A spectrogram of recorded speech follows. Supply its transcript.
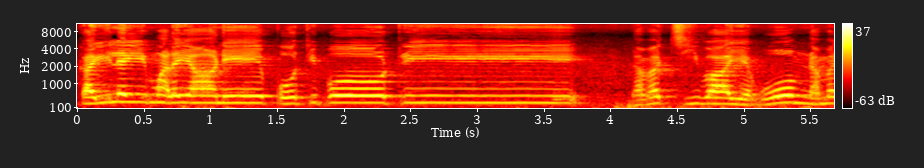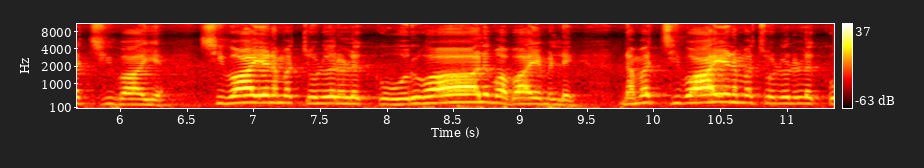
கைலை மலையானே போற்றி போற்றி. நமச்சிவாய ஓம் நமச்சிவாய. சிவாய நம சொல்வர்களுக்கு ஒரு காலும் அபாயமில்லை. நமச்சிவாய நம சொல்வர்களுக்கு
